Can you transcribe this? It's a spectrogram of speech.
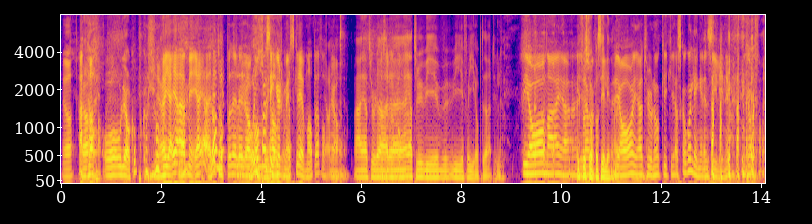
Ja. ja. Og Ole Jakob, kanskje. Ja, jeg er med. Jeg er er i toppen. Eller Jakob er sikkert jeg med. har skrevet meg opp, jeg. Ja, ja, ja. Nei, jeg tror, det Jeg er, det jeg tror vi, vi får gi opp det der til. Ja, nei, jeg, Vi får stå jeg- på sidelinja. Ja, jeg tror nok ikke jeg skal gå lenger enn sidelinja, i hvert fall.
